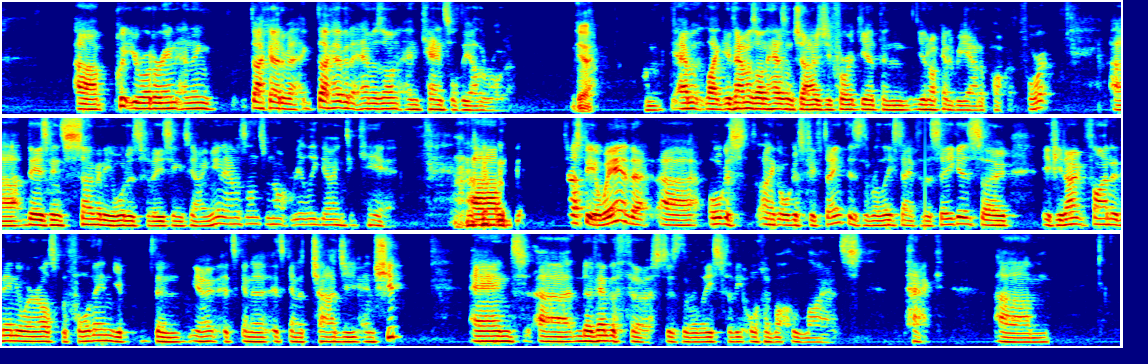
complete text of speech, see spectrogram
uh, put your order in and then duck over to, duck over to Amazon and cancel the other order. Yeah. Um, like if Amazon hasn't charged you for it yet, then you're not going to be out of pocket for it. Uh, there's been so many orders for these things going in. Amazon's not really going to care. Um, just be aware that uh, August, I think August 15th is the release date for the Seekers. So if you don't find it anywhere else before then, you then you know it's gonna it's gonna charge you and ship. And uh, November 1st is the release for the Autobot Alliance pack. Um,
